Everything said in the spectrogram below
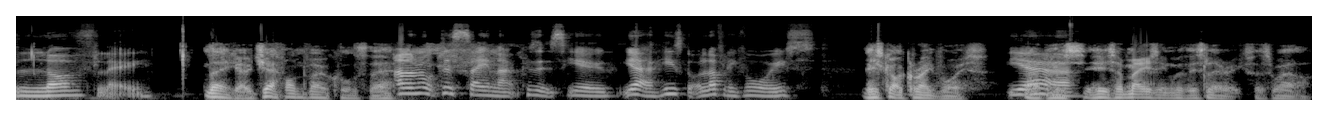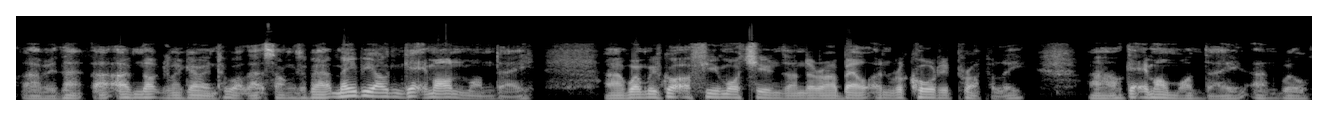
Lovely. There you go, Jeff on vocals there. And I'm not just saying that because it's you. Yeah, he's got a lovely voice. He's got a great voice. Yeah. He's, he's amazing with his lyrics as well. I mean, that I- I'm not going to go into what that song's about. Maybe I can get him on one day uh, when we've got a few more tunes under our belt and recorded properly. Uh, I'll get him on one day and we'll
